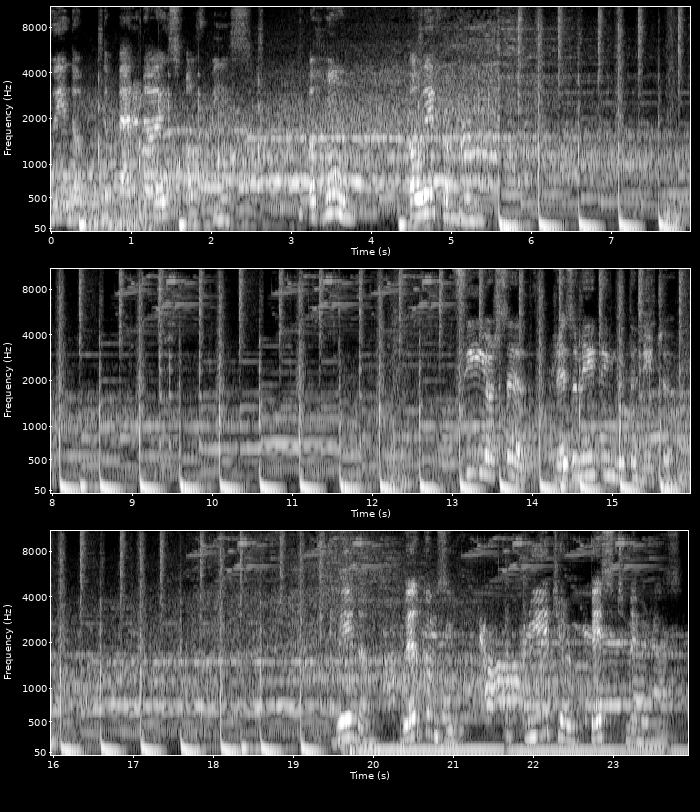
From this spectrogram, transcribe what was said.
Vedam, the paradise of peace. A home away from home. See yourself resonating with the nature. Vedam welcomes you to create your best memories.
